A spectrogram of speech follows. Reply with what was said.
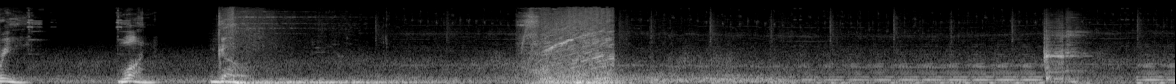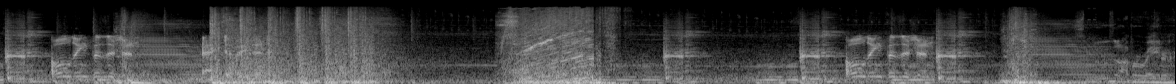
three, one, go. Holding position. Activated. Holding position. Smooth operator.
